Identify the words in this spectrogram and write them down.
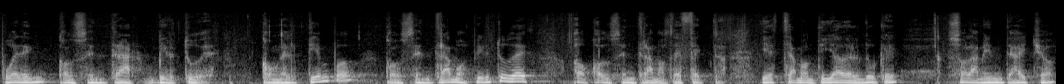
pueden concentrar virtudes. Con el tiempo concentramos virtudes o concentramos defectos. Y este amontillado del Duque solamente ha hecho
